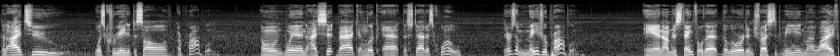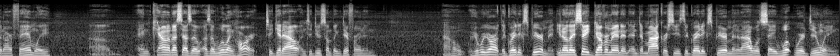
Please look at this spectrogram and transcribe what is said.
That I too was created to solve a problem. And when I sit back and look at the status quo, there's a major problem. And I'm just thankful that the Lord entrusted me and my wife and our family um, and counted us as a, as a willing heart to get out and to do something different. And uh, here we are, the great experiment. You know, they say government and, and democracy is the great experiment. And I would say what we're doing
